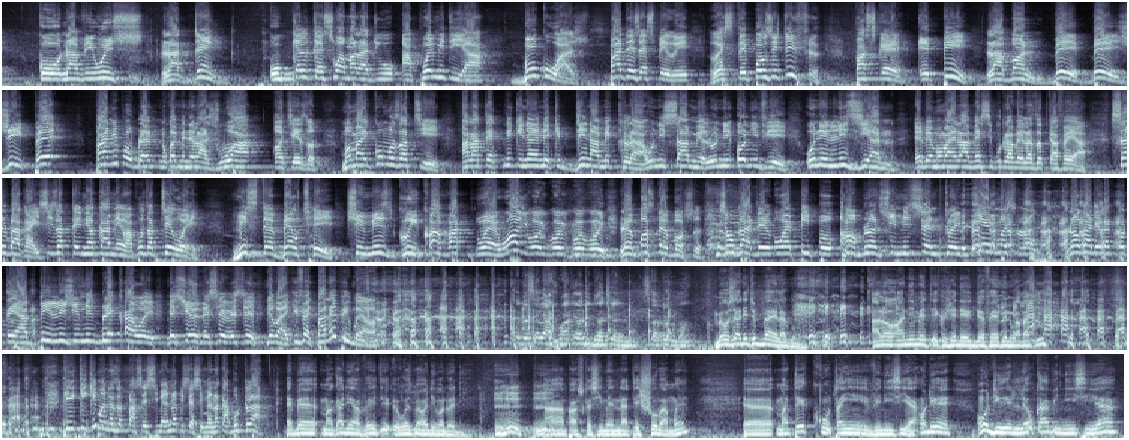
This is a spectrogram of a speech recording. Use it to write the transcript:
coronavirus, la dengue, ou quelle que soit maladie après-midi, bon courage. Pas désespéré, restez positif. Parce que, et puis, la bonne BBJP, pas de problème, nous allons mener la joie entière autres. Maman, comment entier à la technique, il y a une équipe dynamique là. On est Samuel, on est Olivier, on est Lisiane. Eh bien, maman, là, merci pour travailler la autres café. Seul bagaille, si vous avez une caméra, pour vous avez Mr. Belcher, chemise gris, cravate noire, oui, oui, oui, oui, oui, le boss de boss. Si vous regardez est people en blanc, chemise centrée, bien manche longue. Regardez l'autre côté à Billy, chemise ah oui. Messieurs, messieurs, messieurs, débat, qui fait parler, puis moi. Eh bien, c'est la joie qui est dit actuellement, simplement. Mais vous avez dit tout bien là, Goum. Alors, on y mettait que générique de fin, puis nous va Qui, qui, qui m'a dans passé si maintenant, puis c'est si maintenant qu'à bout là? Eh bien, ma gardé en vérité, heureusement, on dit vendredi. Ah, parce que si maintenant t'es chaud, bah, moi. Euh, ma t'es content de venir ici. hein. On dirait, on dirait, là, au cas venir ici, hein.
